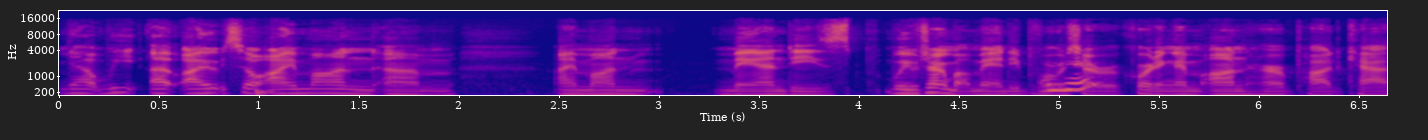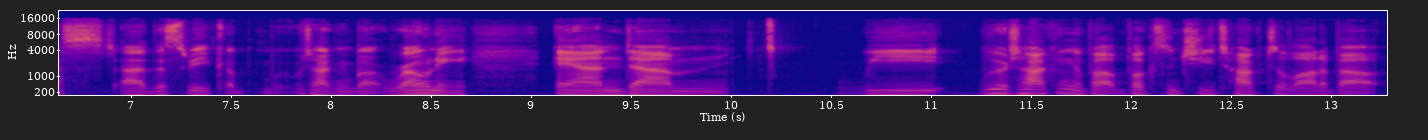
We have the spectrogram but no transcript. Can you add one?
Yeah, we. I, I so I'm on. Um, I'm on Mandy's. We were talking about Mandy before we Mhm. started recording. I'm on her podcast uh, this week. uh, We're talking about Roni, and um, we we were talking about books, and she talked a lot about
